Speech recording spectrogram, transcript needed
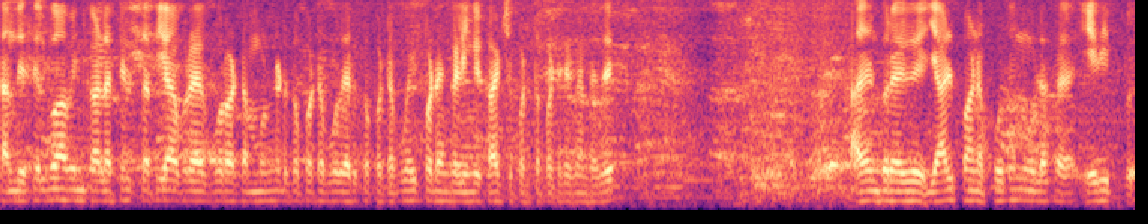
தந்தை செல்வாவின் காலத்தில் சத்தியாகிரக போராட்டம் முன்னெடுக்கப்பட்ட போது எடுக்கப்பட்ட புகைப்படங்கள் இங்கு காட்சிப்படுத்தப்பட்டிருக்கின்றது. அதன் பிறகு யாழ்ப்பாண பொது நூலக எரிப்பு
